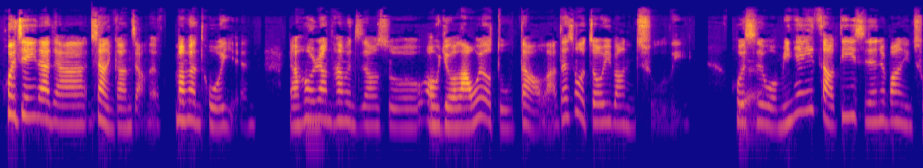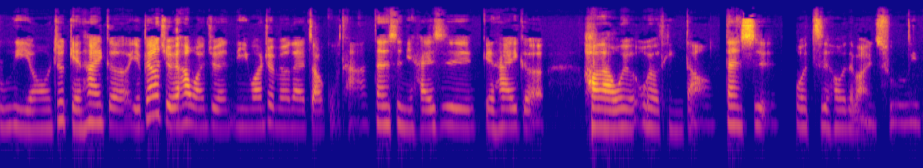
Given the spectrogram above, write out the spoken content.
会建议大家像你刚刚讲的，慢慢拖延，然后让他们知道说，哦，有啦，我有读到啦，但是我周一帮你处理，或是我明天一早第一时间就帮你处理哦，就给他一个，也不要觉得他完全你完全没有在照顾他，但是你还是给他一个。好啦，我有我有听到，但是我之后再帮你处理。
